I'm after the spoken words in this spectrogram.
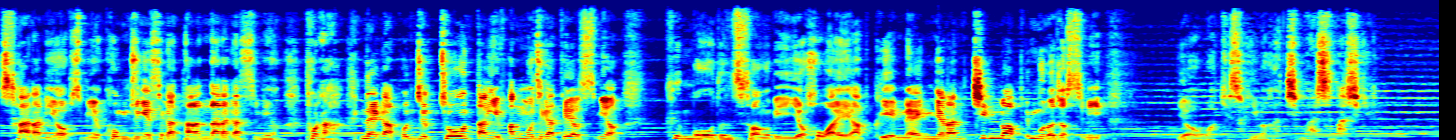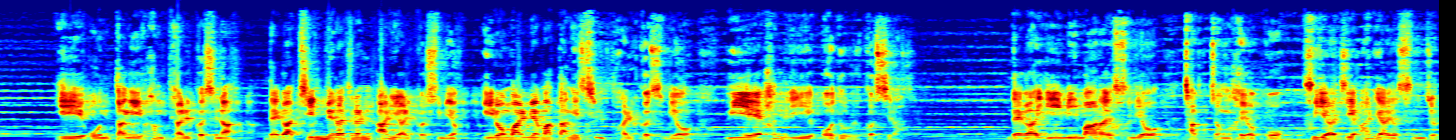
사람이 없으며 공중의 새가 다 날아갔으며 보라, 내가 본즉 좋은 땅이 황무지가 되었으며 그 모든 성읍이 여호와의 앞 그의 맹렬한 진노 앞에 무너졌으니 여호와께서 이와 같이 말씀하시기를. 이 온 땅이 황폐할 것이나 내가 진멸하지는 아니할 것이며 이로 말미암아 땅이 슬퍼할 것이며 위에 하늘이 어두울 것이라. 내가 이미 말하였으며 작정하였고 후회하지 아니하였은즉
